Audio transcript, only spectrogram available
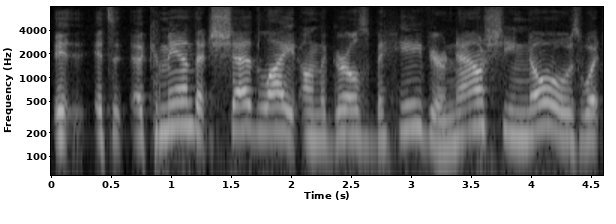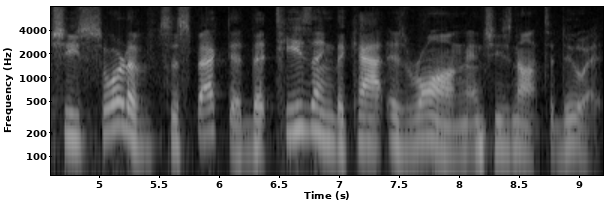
It, it's a, a command that shed light on the girl's behavior. Now she knows what she sort of suspected that teasing the cat is wrong and she's not to do it.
